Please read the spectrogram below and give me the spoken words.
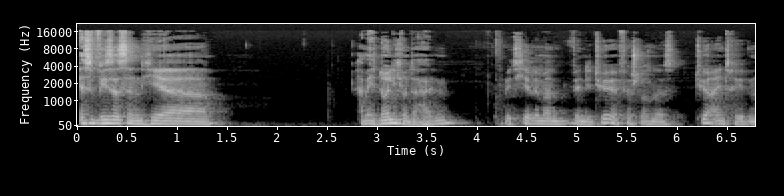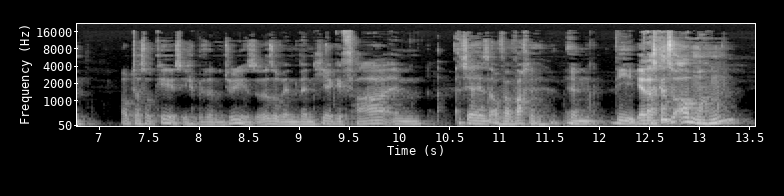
ist, wie ist das denn hier? Haben wir neulich unterhalten? Mit hier, wenn man, wenn die Tür verschlossen ist, Tür eintreten. Ob das okay ist? Ich habe gesagt, natürlich ist es. Also wenn, wenn hier Gefahr im. Also jetzt auf der Wache. Ähm, wie? Ja, das kannst du auch machen.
